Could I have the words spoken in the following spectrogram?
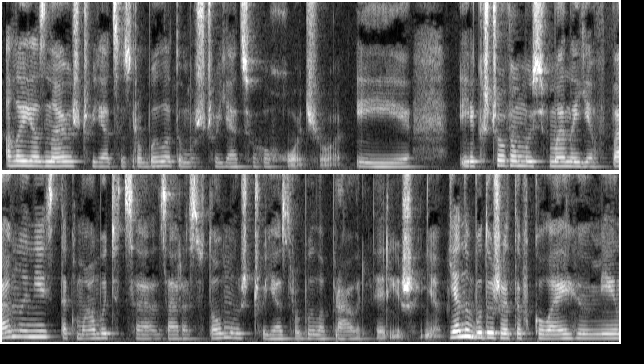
Але я знаю, що я це зробила, тому що я цього хочу. І якщо комусь в мене є впевненість, так мабуть, це зараз в тому, що я зробила правильне рішення. Я не буду жити в колегіумі,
